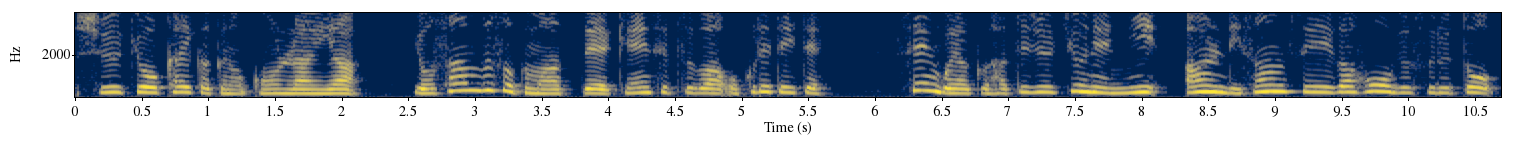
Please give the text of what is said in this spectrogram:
宗教改革の混乱や予算不足もあって建設は遅れていて1589年にアンリ3世が崩御すると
